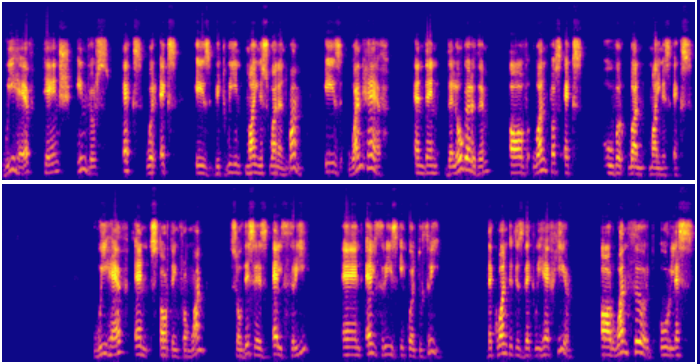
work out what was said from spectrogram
We have tanh inverse x, where x is between minus 1 and 1, is 1 half, and then the logarithm of 1 plus x over 1 minus x. We have n starting from 1, so this is L3, and L3 is equal to 3. The quantities that we have here are one third or less.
